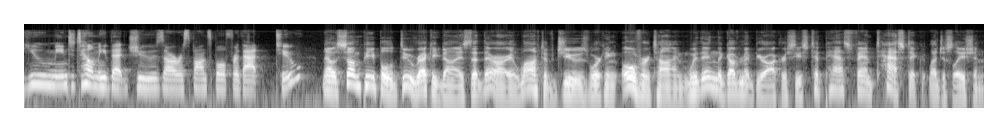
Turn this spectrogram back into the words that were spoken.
you mean to tell me that Jews are responsible for that too? Now, some people do recognize that there are a lot of Jews working overtime within the government bureaucracies to pass fantastic legislation,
